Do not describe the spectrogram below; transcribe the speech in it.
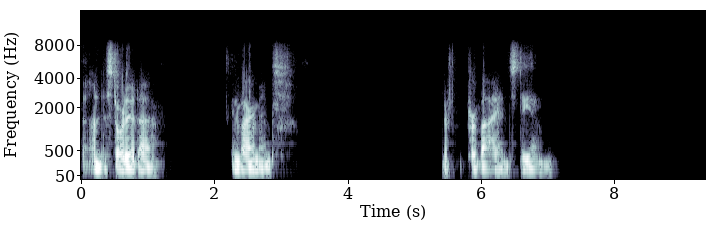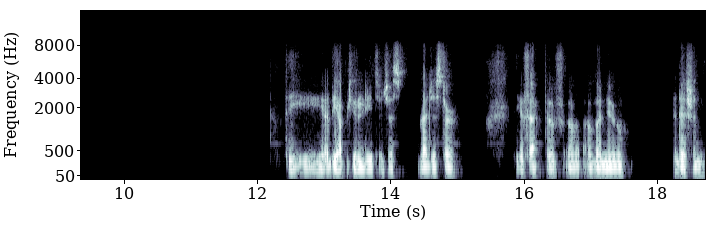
the undistorted uh, environment provides the um, the the opportunity to just register the effect of of, of a new addition.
